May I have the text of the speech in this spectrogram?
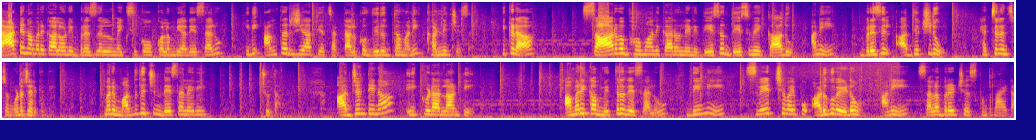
లాటిన్ అమెరికాలోని బ్రెజిల్ మెక్సికో కొలంబియా దేశాలు ఇది అంతర్జాతీయ చట్టాలకు విరుద్ధమని ఖండించేశాయి. ఇక్కడ సార్వభౌమాధికారం లేని దేశం దేశమే కాదు అని బ్రెజిల్ అధ్యక్షుడు హెచ్చరించడం కూడా జరిగింది. మరి మద్దతు ఇచ్చిన దేశాలేవి? చూద్దాం. అర్జెంటీనా ఈక్వెడార్ లాంటి అమెరికా మిత్రదేశాలు దీన్ని స్వేచ్ఛ వైపు అడుగు వేయడం అని సెలబ్రేట్ చేసుకుంటున్నాయట.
